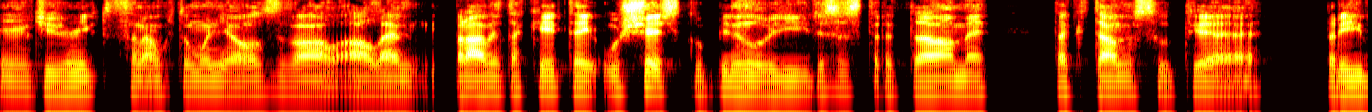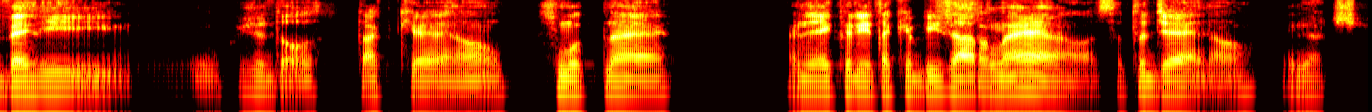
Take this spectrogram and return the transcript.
mm, čiže nikto sa nám k tomu neozval, ale práve takej tej užšej skupiny ľudí, kde sa stretávame, tak tam sú tie príbehy akože dosť také no, smutné, niekedy také bizarné, ale sa to deje, no, ináč.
